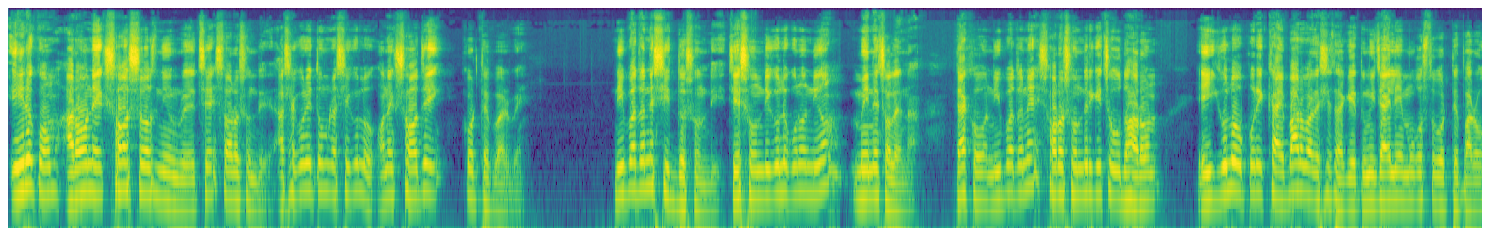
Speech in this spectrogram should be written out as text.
এইরকম আরও অনেক সহজ সহজ নিয়ম রয়েছে সরসন্ধির আশা করি তোমরা সেগুলো অনেক সহজেই করতে পারবে। নিপাতনে সিদ্ধ সন্ধি যে সন্ধিগুলো কোনো নিয়ম মেনে চলে না। দেখো, নিপাতনে সরসন্ধির কিছু উদাহরণ এইগুলো পরীক্ষায় বারবার এসে থাকে, তুমি চাইলে মুখস্থ করতে পারো।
